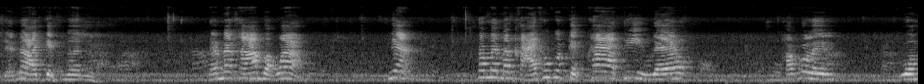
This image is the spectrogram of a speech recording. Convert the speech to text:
เสียดายเก็บเงิน แล้วแม่ค้าบอกว่า เนี่ย ถ้าไม่มาขายเขาก็เก็บค่าที่อยู่แล้ว เขาก็เลยรวม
